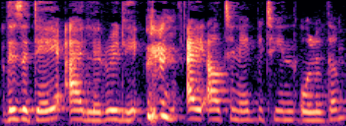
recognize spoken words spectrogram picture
there's a day I literally I alternate between all of them.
